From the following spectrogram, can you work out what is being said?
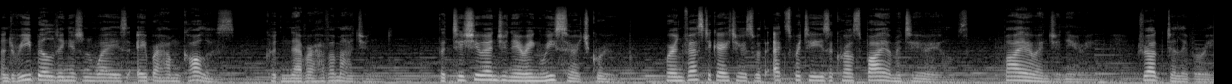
and rebuilding it in ways Abraham Colles could never have imagined. The Tissue Engineering Research Group, where investigators with expertise across biomaterials, bioengineering, drug delivery,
